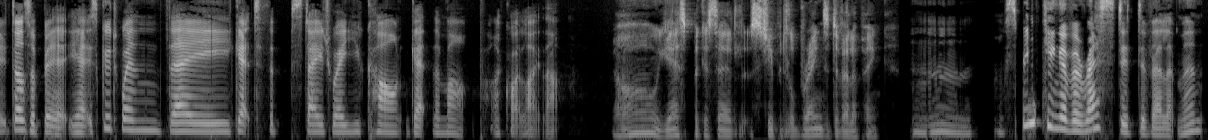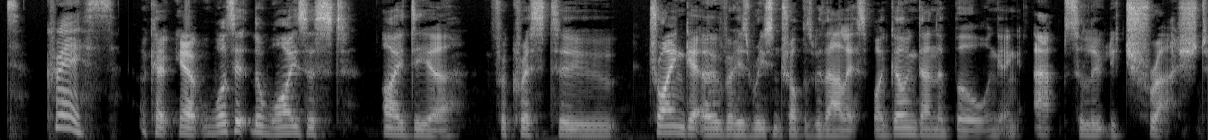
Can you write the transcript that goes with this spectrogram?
it does a bit. Yeah, it's good when they get to the stage where you can't get them up. I quite like that. Oh yes, because their stupid little brains are developing. Mm. Speaking of arrested development, Chris. okay, yeah, was it the wisest idea for Chris to try and get over his recent troubles with Alice by going down the bull and getting absolutely trashed?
